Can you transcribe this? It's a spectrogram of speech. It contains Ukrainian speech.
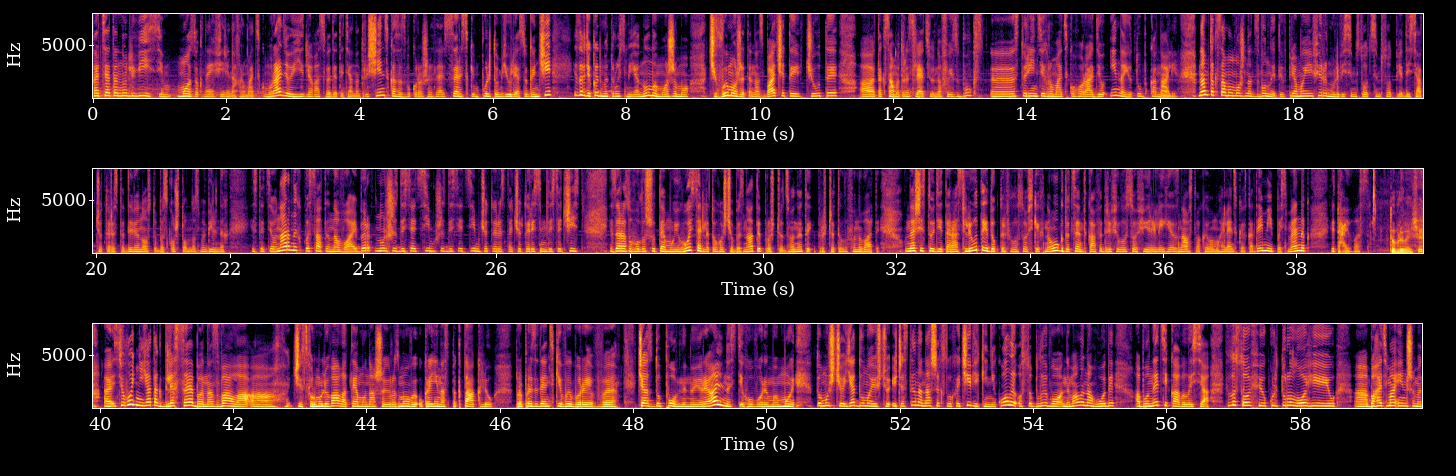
20.08. Мозок на ефірі на громадському радіо. Її для вас веде Тетяна Трущинська за звукорежисерським пультом Юлія Суганчі. І завдяки Дмитру Сміяну ми можемо, чи ви можете нас бачити, чути так само трансляцію на Фейсбук е, сторінці громадського радіо і на Ютуб каналі. Нам так само можна дзвонити в прямий ефір 0800 750 490 безкоштовно з мобільних і стаціонарних, писати на Viber 067 67 400 476. І зараз оголошу тему і гостя для того, щоб знати знати, про що дзвонити і про що телефонувати. У нашій студії Тарас Лютий, доктор філософських наук, доцент кафедри філософії і релігієзнавства Києво-Могилянської академії, письменник. Вітаю вас. Добрий вечір. Сьогодні я так для себе назвала чи сформулювала тему нашої розмови Україна спектаклю про президентські вибори в час доповненої реальності. Говоримо ми, тому що я думаю, що і частина наших слухачів, які ніколи особливо не мали нагоди або не цікавилися філософією, культурологією, багатьма іншими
